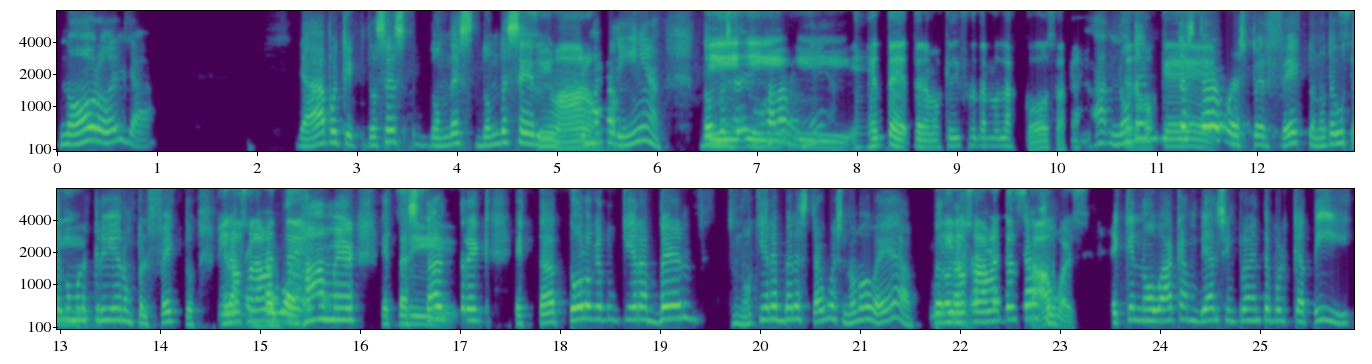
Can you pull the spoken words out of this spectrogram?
No, brother, ya. Ya, porque entonces, ¿dónde, dónde se Sí, dibuja la línea? ¿Dónde Y, se dibuja la y- línea? y, gente, tenemos que disfrutarnos las cosas. Ah, no te tenemos gusta que- Star Wars, perfecto. No te gusta cómo lo escribieron, perfecto. Y Mira, no está solamente- Warhammer, está Sí. Star Trek, está todo lo que tú quieras ver. Si no quieres ver Star Wars, no lo veas. Pero y no solamente Star Wars. Es que no va a cambiar simplemente porque a ti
